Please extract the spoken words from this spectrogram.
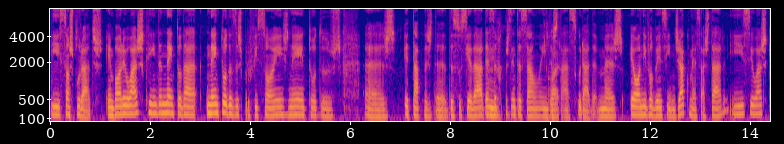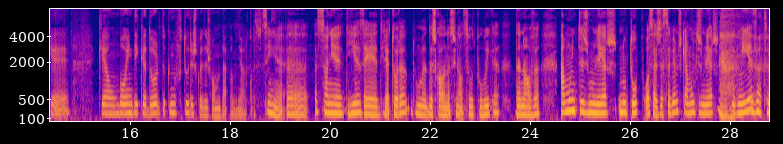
e são explorados. Embora eu acho que ainda nem, toda, nem todas as profissões, nem todos as etapas da, da sociedade, essa hum. representação ainda claro. está assegurada. Mas é ao nível do ensino, já começa a estar, e isso eu acho que é que é um bom indicador de que no futuro as coisas vão mudar para melhor. Sim, a, a Sónia Dias é diretora uma, da Escola Nacional de Saúde Pública, da Nova. Há muitas mulheres no topo, ou seja, sabemos que há muitas mulheres na academia Exato,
